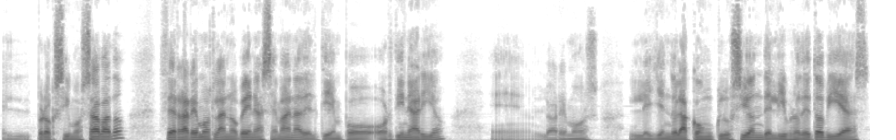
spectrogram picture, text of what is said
el próximo sábado, cerraremos la novena semana del tiempo ordinario. lo haremos leyendo la conclusión del libro de Tobías,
